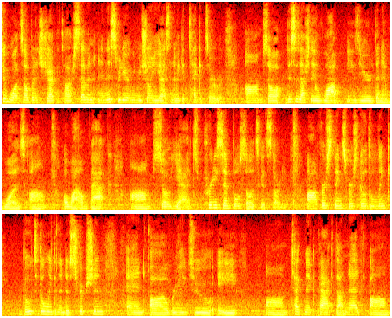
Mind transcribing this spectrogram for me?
YouTube, what's up? It's Jackintosh7 and in this video I'm going to be showing you guys how to make a Tekkit server. Um, so this is actually a lot easier than it was um, a while back. Um, so yeah, it's pretty simple, so let's get started. Uh, first things first, go to the link, go to the link in the description and uh, I'll bring you to a um, technicpack.net um,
